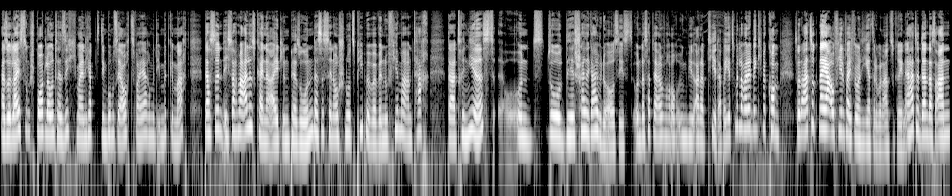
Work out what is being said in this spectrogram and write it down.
Also Leistungssportler unter sich. Ich meine, ich habe den Bums ja auch zwei Jahre mit ihm mitgemacht. Das sind, ich sag mal, alles keine eitlen Personen, das ist dann auch Schnurzpiepe, weil wenn du viermal am Tag da trainierst und so, dir ist scheißegal, wie du aussiehst. Und das hat er einfach auch irgendwie adaptiert. Aber jetzt mittlerweile denke ich mir, komm, so ein Anzug, naja, auf jeden Fall, ich will mal nicht die ganze Zeit über einen Anzug reden. Er hatte dann das an,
